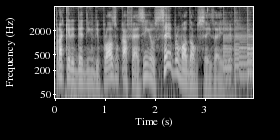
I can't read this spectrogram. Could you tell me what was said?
para aquele dedinho de prosa, um cafezinho sempre pro modão pra vocês aí, gente.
